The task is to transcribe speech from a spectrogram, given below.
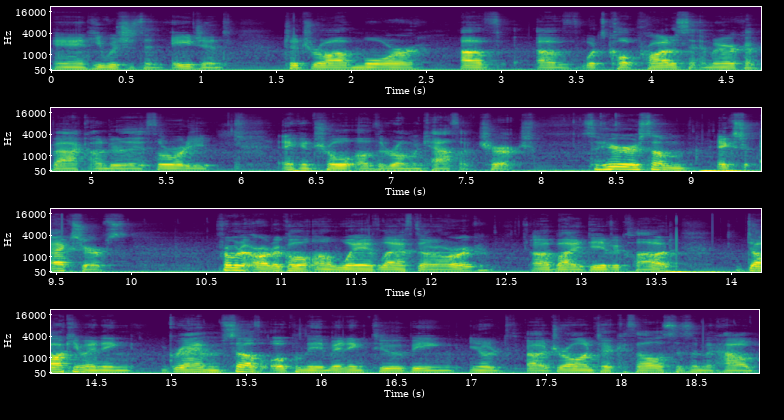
and he was just an agent to draw more of, of what's called Protestant America back under the authority and control of the Roman Catholic Church. So here are some ex excerpts from an article on wayoflife.org uh, by David Cloud documenting Graham himself openly admitting to being, you know, uh, drawn to Catholicism and how,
